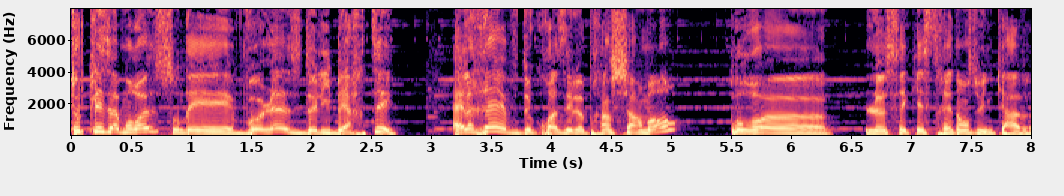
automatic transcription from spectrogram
toutes les amoureuses sont des voleuses de liberté. Elles rêvent de croiser le prince charmant pour euh, le séquestrer dans une cave.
